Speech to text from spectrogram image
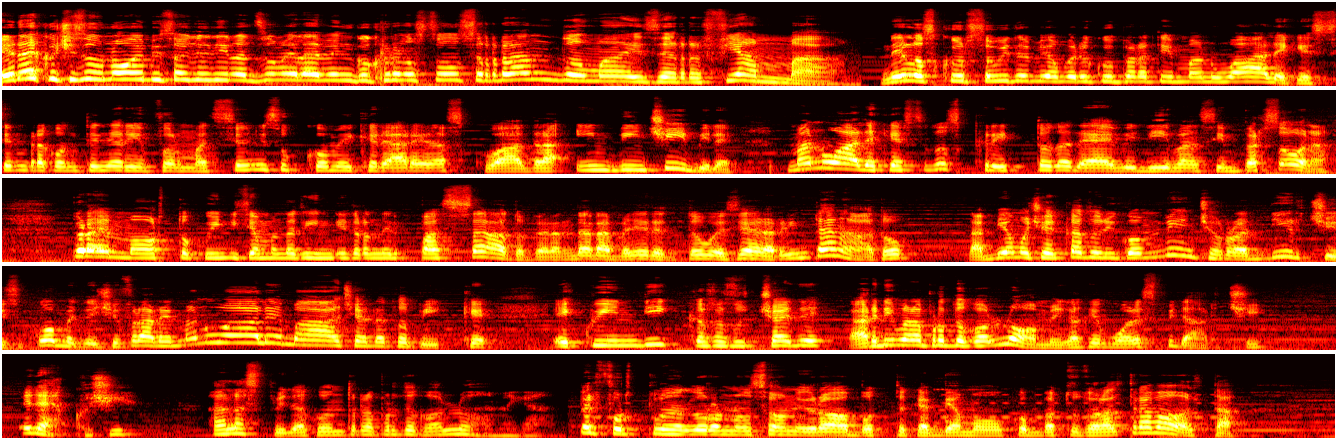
Ed eccoci su un nuovo episodio di Nazome Eleven con Chronostones Randomizer Fiamma. Nello scorso video abbiamo recuperato il manuale che sembra contenere informazioni su come creare la squadra invincibile. Manuale che è stato scritto da David Evans in persona. Però è morto, quindi siamo andati indietro nel passato per andare a vedere dove si era rintanato. Abbiamo cercato di convincerlo a dirci su come decifrare il manuale, ma ci ha dato picche. E quindi cosa succede? Arriva la protocollo Omega che vuole sfidarci. Ed eccoci alla sfida contro la protocollo Omega. Per fortuna loro non sono i robot che abbiamo combattuto l'altra volta.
